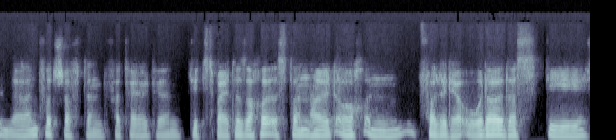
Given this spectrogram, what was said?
in der Landwirtschaft dann verteilt werden. Die zweite Sache ist dann halt auch im Falle der Oder, dass die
